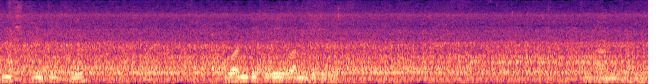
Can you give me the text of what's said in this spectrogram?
तीस देखिए one degree one degree one degree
